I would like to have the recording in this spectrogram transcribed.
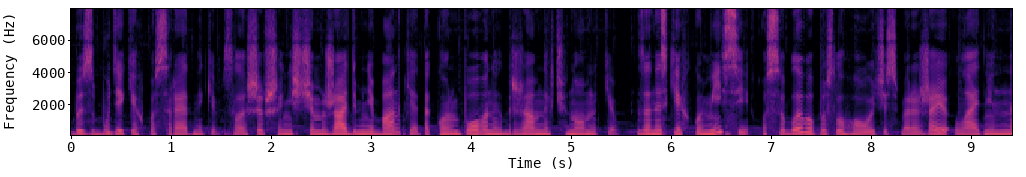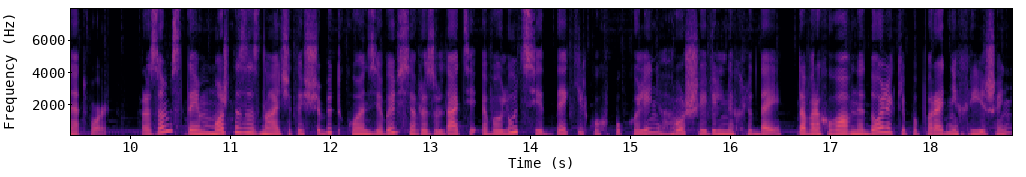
без будь-яких посередників, залишивши ні з чим жадібні банки та корумпованих державних чиновників за низьких комісій, особливо послуговуючись мережею Lightning Network. Разом з тим можна зазначити, що біткоін з'явився в результаті еволюції декількох поколінь грошей вільних людей та врахував недоліки попередніх рішень,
